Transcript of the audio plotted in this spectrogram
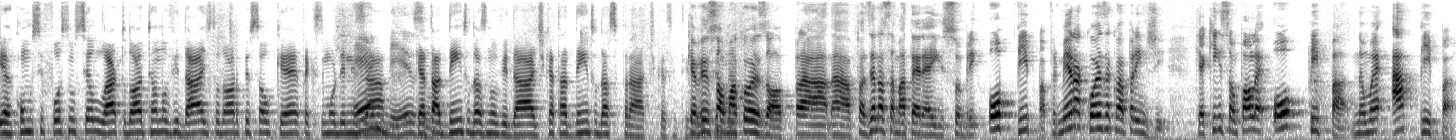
é como se fosse no celular, toda hora tem uma novidade, toda hora o pessoal quer, tem que se modernizar. É mesmo? Quer estar tá dentro das novidades, quer estar tá dentro das práticas. Entendeu? Quer ver só uma coisa, ó? Pra, na, fazendo essa matéria aí sobre o Pipa, a primeira coisa que eu aprendi, que aqui em São Paulo é o Pipa, não é a Pipa.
